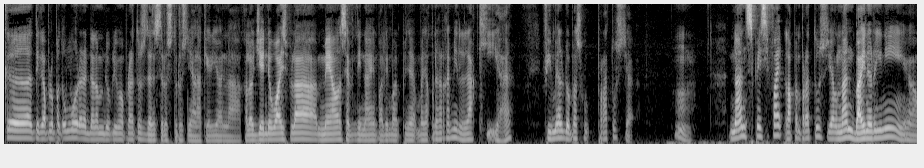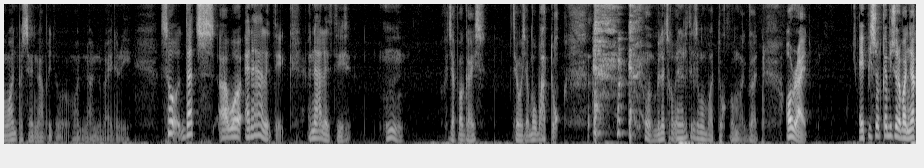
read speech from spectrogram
ke 34 umur ada dalam 25% dan seterus-terusnya lah carry on lah. Kalau gender wise pula male 79 paling banyak, pendengar kami lelaki ya. Female 12% je. Hmm. Non specified 8% yang non binary ni uh, 1% apa itu non binary. So that's our analytic analysis. Hmm. Kejap apa guys? Saya macam mau batuk. Bila cakap analytic saya mau batuk. Oh my god. Alright. Episod kami sudah banyak.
